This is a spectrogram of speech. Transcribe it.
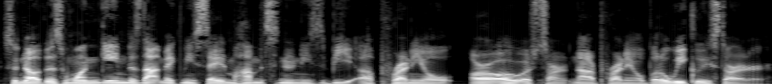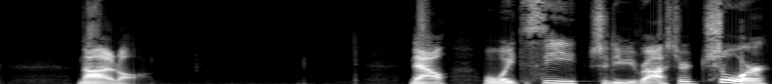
So no, this one game does not make me say Mohamed Sanu needs to be a perennial, or, or sorry, not a perennial, but a weekly starter. Not at all. Now, we'll wait to see. Should he be rostered? Sure.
